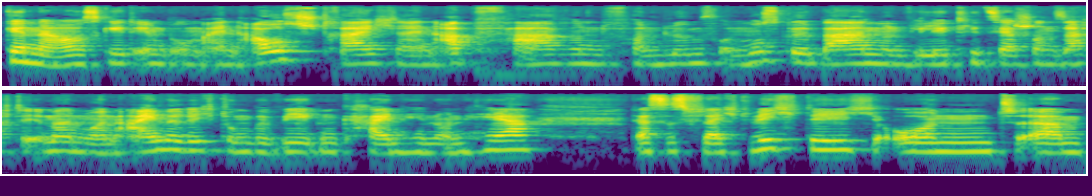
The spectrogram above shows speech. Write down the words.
Genau, es geht eben um ein Ausstreichen, ein Abfahren von Lymph- und Muskelbahnen und wie Letizia schon sagte, immer nur in eine Richtung bewegen, kein Hin und Her. Das ist vielleicht wichtig und ähm,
